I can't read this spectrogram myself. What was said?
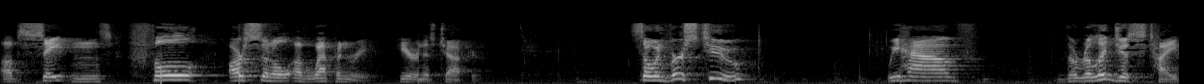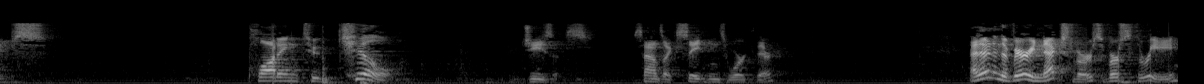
of Satan's full arsenal of weaponry here in this chapter. So in verse 2, we have the religious types plotting to kill Jesus. Sounds like Satan's work there. And then in the very next verse, verse 3,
